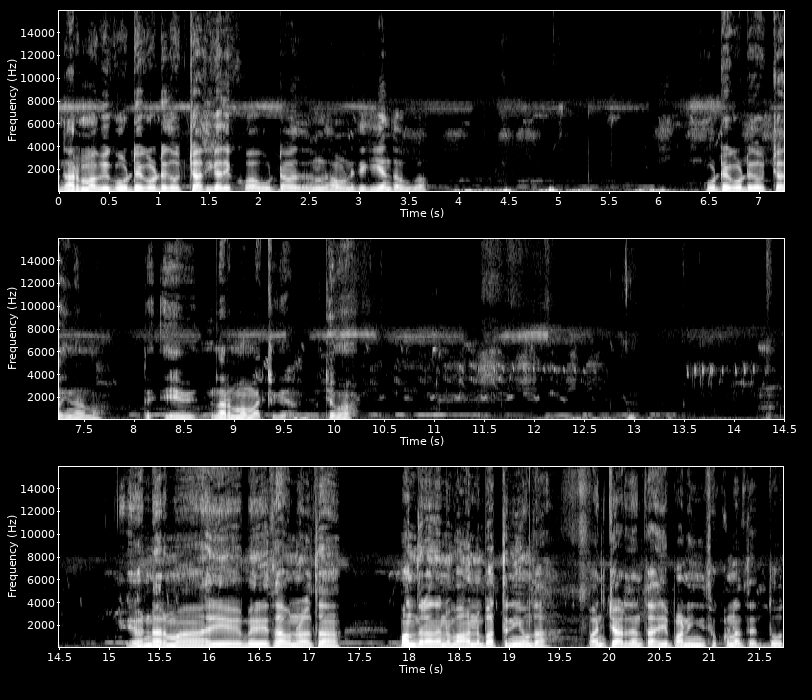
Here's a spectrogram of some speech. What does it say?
ਨਰਮਾ ਵੀ ਗੋਡੇ ਗੋਡੇ ਤੋਂ ਉੱਚਾ ਸੀਗਾ। ਦੇਖੋ ਆ ਬੂਟਾ ਤੁਹਾਨੂੰ ਸਾਹਮਣੇ ਦਿਖੀ ਜਾਂਦਾ ਹੋਊਗਾ। ਗੋਡੇ ਗੋਡੇ ਤੋਂ ਉੱਚਾ ਸੀ ਨਰਮਾ ਤੇ ਇਹ ਵੀ ਨਰਮਾ ਮੱਚ ਗਿਆ, ਜਮਾ। ਇਹ ਨਰਮਾ ਹਜੇ ਮੇਰੇ ਹਿਸਾਬ ਨਾਲ ਤਾਂ 15 ਦਿਨ ਬਾਅਦ ਬੱਤ ਨਹੀਂ ਆਉਂਦਾ। ਪੰਜ ਚਾਰ ਦਿਨ ਤਾਂ ਹਜੇ ਪਾਣੀ ਨਹੀਂ ਸੁੱਕਣਾ ਤੇ ਦੋ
